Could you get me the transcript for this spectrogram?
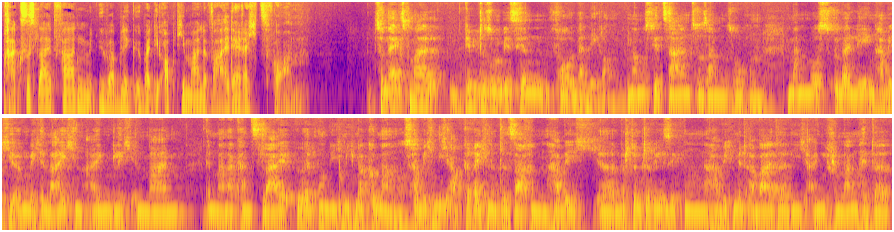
Praxisleitfaden mit Überblick über die optimale Wahl der Rechtsform. Zunächst mal gibt es so ein bisschen Vorüberlegung. Man muss die Zahlen zusammensuchen. Man muss überlegen, habe ich hier irgendwelche Leichen eigentlich in, meinem, in meiner Kanzlei, um die ich mich mal kümmern muss? Habe ich nicht abgerechnete Sachen? Habe ich äh, bestimmte Risiken? Habe ich Mitarbeiter, die ich eigentlich schon lange hätte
